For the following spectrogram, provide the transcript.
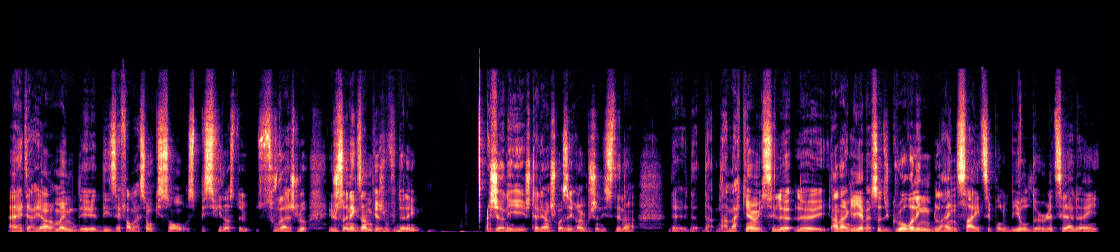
à l'intérieur même de, des informations qui sont spécifiées dans cet ouvrage-là. Et juste un exemple que je vais vous donner. J'en ai, j'étais allé en choisir un, puis j'en ai décidé d'en, marquer un. C'est le, en anglais, ils appellent ça du groveling blind sight, c'est pour le beholder, le tir à l'œil.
